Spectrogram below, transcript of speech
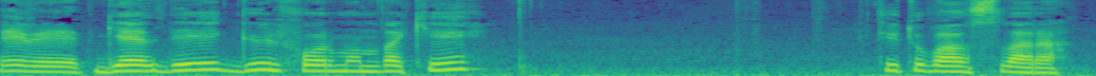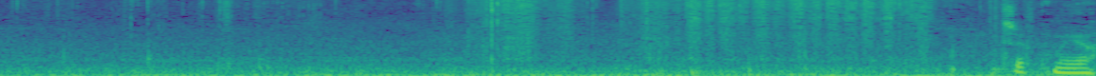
Evet geldi gül formundaki titubanslara. Çıkmıyor.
